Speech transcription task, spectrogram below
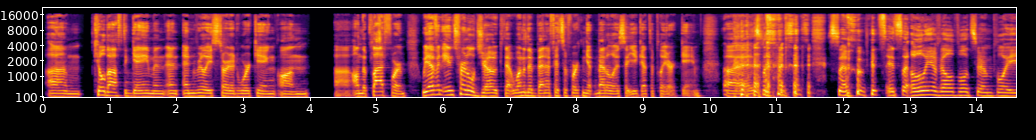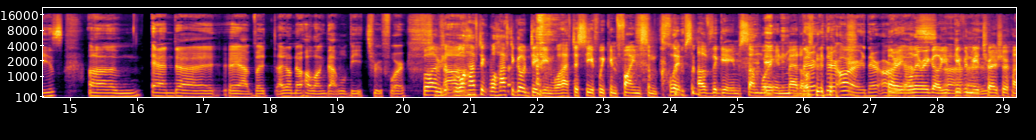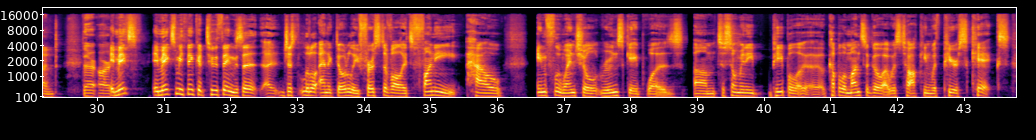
um, killed off the game and and and really started working on uh, on the platform. We have an internal joke that one of the benefits of working at Medal is that you get to play our game. Uh, so it's it's only available to employees, um, and uh, yeah, but I don't know how long that will be true for. Well, um, we'll have to we'll have to go digging. We'll have to see if we can find some clips of the game somewhere in Medal. There, there are, there are. All right, yes. well there we go. You've given me a uh, treasure hunt. There are. It makes it makes me think of two things. Uh, uh, just little anecdotally. First of all, it's funny how influential RuneScape was um, to so many people. A, a, couple of months ago, I was talking with Pierce Kicks.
